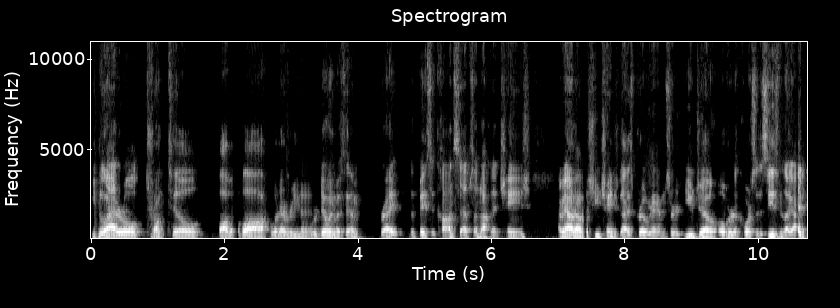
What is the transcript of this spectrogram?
unilateral trunk tilt, blah, blah, blah, whatever, you know, we're doing with him, right? The basic concepts. I'm not going to change. I mean, I don't know how much you change guys' programs or you, Joe, over the course of the season. Like I,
